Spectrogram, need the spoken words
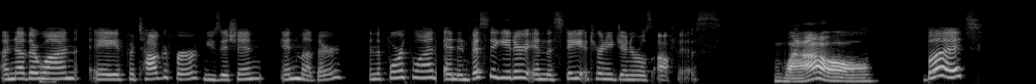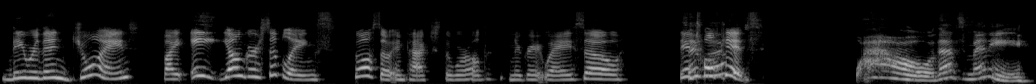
another Oh. one a photographer, musician, and mother, and the fourth one an investigator in the state attorney general's office. Wow. But they were then joined by eight younger siblings who also impact the world in a great way. So they had Say 12 what? kids. Wow. That's many.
